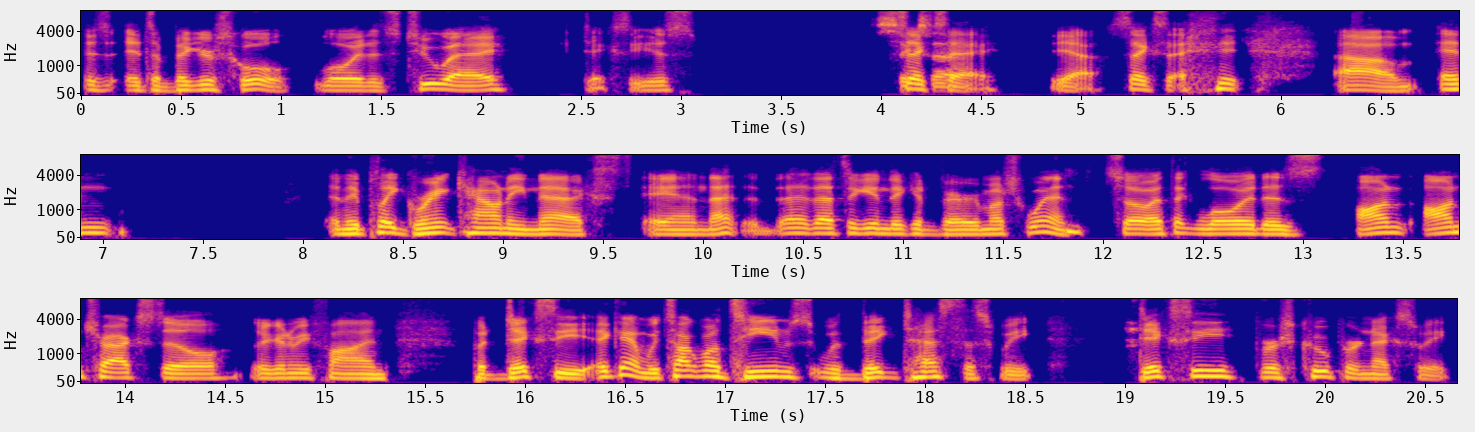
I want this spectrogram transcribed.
is it's a bigger school. Lloyd is two A, Dixie is six A. Yeah, six A. um, and and they play Grant County next, and that, that that's a game they could very much win. So I think Lloyd is on on track still. They're going to be fine. But Dixie, again, we talk about teams with big tests this week. Dixie versus Cooper next week.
